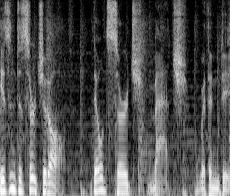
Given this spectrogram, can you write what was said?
isn't to search at all. Don't search match with Indeed.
